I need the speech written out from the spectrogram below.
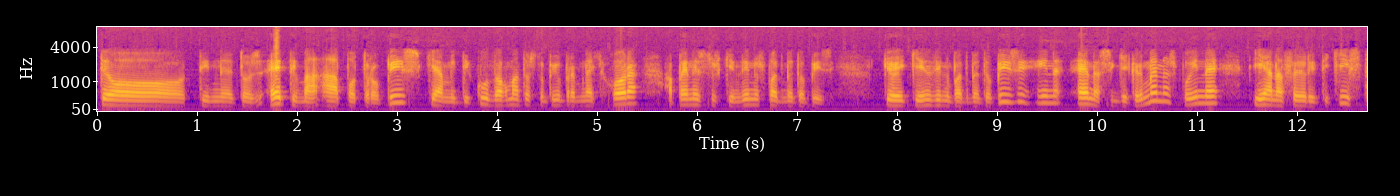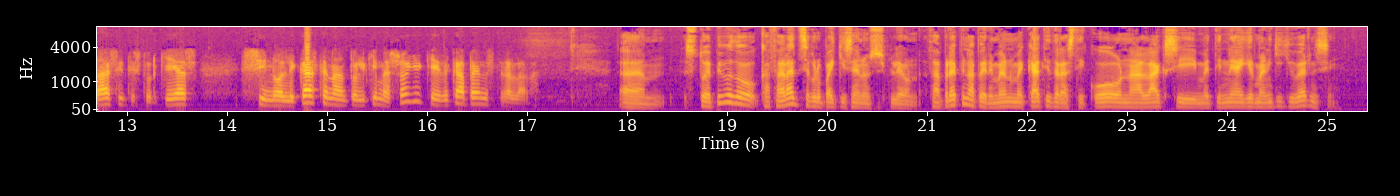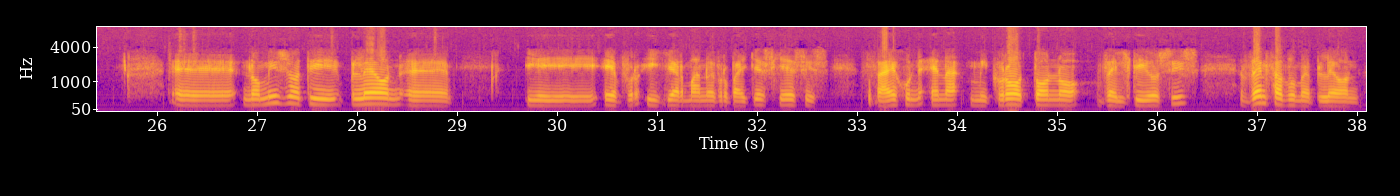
το, την, το αίτημα αποτροπής και αμυντικού δόγματος το οποίο πρέπει να έχει χώρα απέναντι στους κινδύνους που αντιμετωπίζει. Και ο κίνδυνο που αντιμετωπίζει είναι ένας συγκεκριμένος που είναι η αναθεωρητική στάση της Τουρκίας συνολικά στην Ανατολική Μεσόγειο και ειδικά απέναντι στην Ελλάδα. Ε, στο επίπεδο καθαρά της Ευρωπαϊκής Ένωσης πλέον, θα πρέπει να περιμένουμε κάτι δραστικό να αλλάξει με τη νέα γερμανική κυβέρνηση; Ε, νομίζω ότι πλέον ε, οι, ευρω... οι γερμανοευρωπαϊκές σχέσεις θα έχουν ένα μικρό τόνο βελτίωσης. Δεν θα δούμε πλέον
